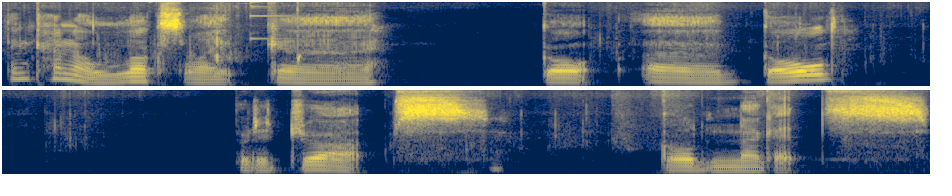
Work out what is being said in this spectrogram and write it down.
thing kind of looks like uh, gold, uh, gold, but it drops gold nuggets.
